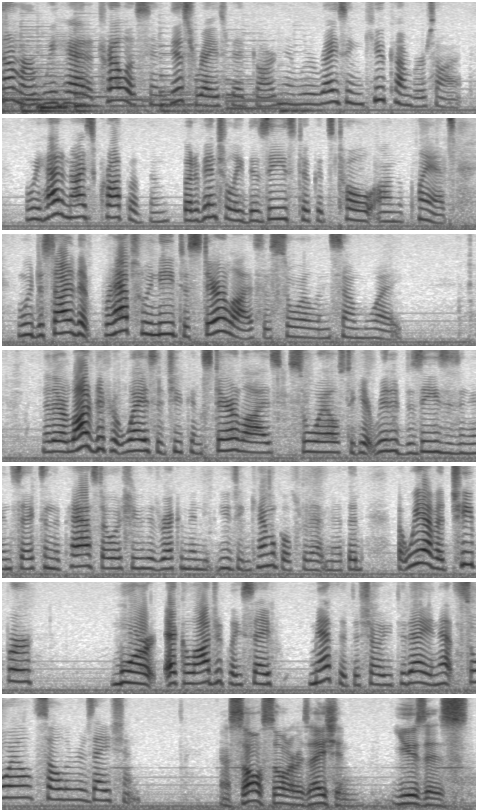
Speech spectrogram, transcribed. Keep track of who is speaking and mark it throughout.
Speaker 1: summer, we had a trellis in this raised bed garden and we were raising cucumbers on it. We had a nice crop of them, but eventually disease took its toll on the plants. We decided that perhaps we need to sterilize the soil in some way. Now there are a lot of different ways that you can sterilize soils to get rid of diseases and insects. In the past, OSU has recommended using chemicals for that method, but we have a cheaper, more ecologically safe method to show you today, and that's soil solarization.
Speaker 2: Now soil solarization uses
